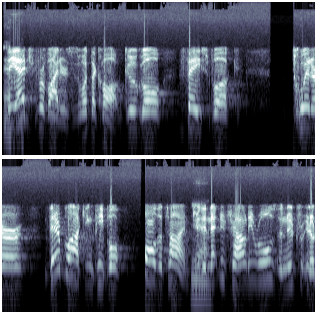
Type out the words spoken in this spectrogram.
The edge providers is what they call Google, Facebook, Twitter. They're blocking people all the time. Do the net neutrality rules, the neutral, you know,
